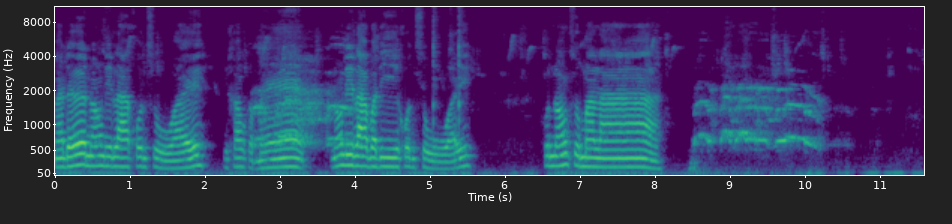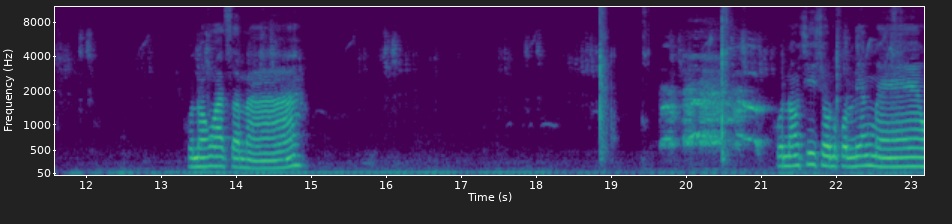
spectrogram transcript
มาเด้อน้องลีลาคนสวยที่เข้ากับแม่ น้องลีลาบดีคนสวย คุณน้องสุมาลา คุณน้องวาสนา คุณน้องชี้ชนคนเลี้ยงแมว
